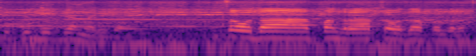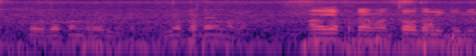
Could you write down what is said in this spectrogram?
किती दूध देणारी गाय चौदा पंधरा चौदा पंधरा. चौदा पंधरा लिटर एका टायमाला हां एका टायमाला चौदा लिटर दूध.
